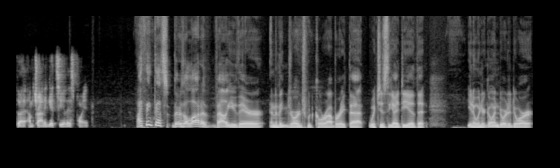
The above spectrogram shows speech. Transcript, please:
that I'm trying to get to at this point. I think that's there's a lot of value there, and I think George would corroborate that, which is the idea that you know when you're going door to door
